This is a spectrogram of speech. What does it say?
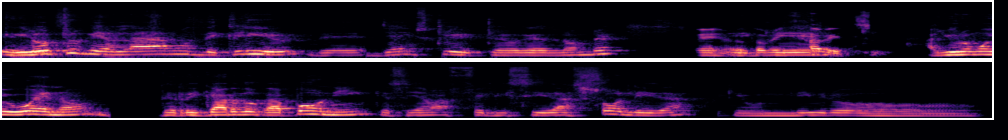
El otro que hablábamos de Clear, de James Clear, creo que es el nombre. Eh, hay uno muy bueno de Ricardo Caponi que se llama Felicidad Sólida, que es un libro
